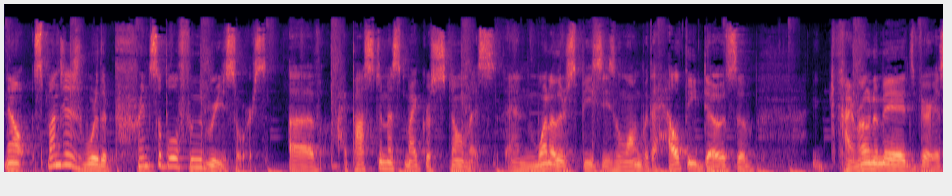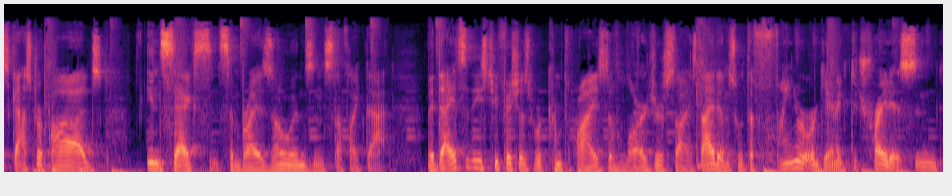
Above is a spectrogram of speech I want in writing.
Now, sponges were the principal food resource of Hypostomus microstomus and one other species, along with a healthy dose of chironomids, various gastropods, insects, and some bryozoans, and stuff like that. The diets of these two fishes were comprised of larger sized items, with the finer organic detritus and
